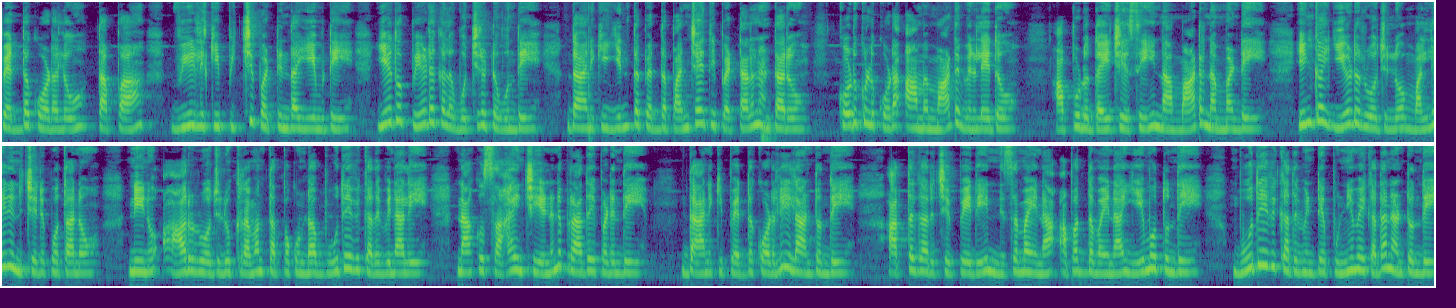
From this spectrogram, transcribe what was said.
పెద్ద కోడలు తప్ప వీళ్ళకి పిచ్చి పట్టిందా ఏమిటి? ఏదో పీడకల వచ్చినట్టు ఉంది. దానికి ఇంత పెద్ద పంచాయతీ పెట్టాలని అంటారు. కొడుకులు కూడా ఆమె మాట వినలేదు. అప్పుడు దయచేసి నా మాట నమ్మండి. ఇంకా ఏడు రోజుల్లో మళ్ళీ నేను చనిపోతాను. నేను ఆరు రోజులు క్రమం తప్పకుండా భూదేవి కథ వినాలి. నాకు సహాయం చేయండి అని ప్రాధాయపడింది. దానికి పెద్ద కోడలు ఇలా అంటుంది. అత్తగారు చెప్పేది నిజమైన అబద్ధమైన ఏమవుతుంది? భూదేవి కథ వింటే పుణ్యమే కదా అని అంటుంది.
